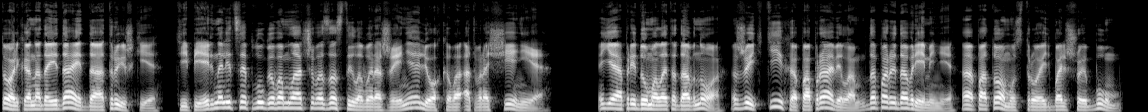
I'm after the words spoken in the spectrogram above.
Только надоедает до отрыжки. Теперь на лице Плугова-младшего застыло выражение легкого отвращения. Я придумал это давно. Жить тихо, по правилам, до поры до времени, а потом устроить большой бум.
